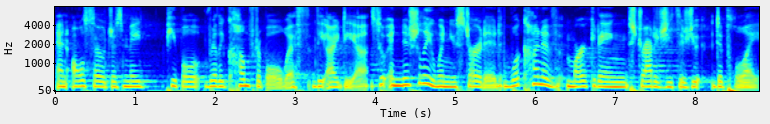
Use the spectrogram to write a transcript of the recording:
and also just made people really comfortable with the idea. So, initially, when you started, what kind of marketing strategies did you deploy?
